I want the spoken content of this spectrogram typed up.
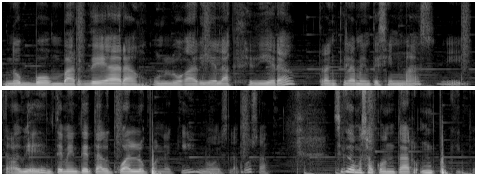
no bombardeara un lugar y él accediera, tranquilamente sin más. Y evidentemente tal cual lo pone aquí no es la cosa. Así que vamos a contar un poquito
